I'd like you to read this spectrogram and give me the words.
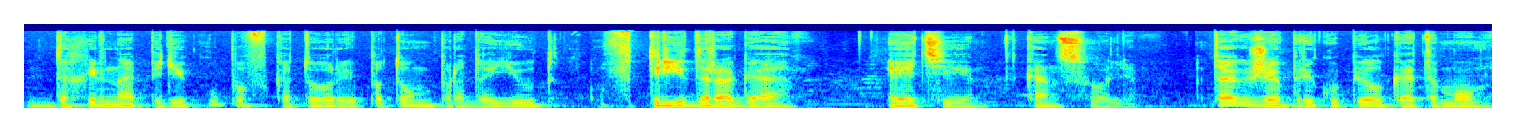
до хрена перекупов, которые потом продают в три дорога эти консоли. Также я прикупил к этому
